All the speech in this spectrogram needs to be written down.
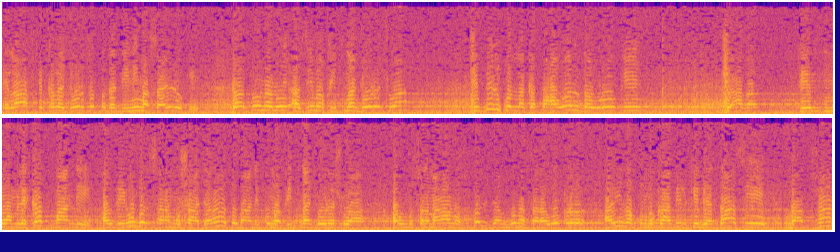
خلاف چې کله جوړ شو په د دیني مسایلو کې دا دونه لوی عظیمه فتنه جوړه شوه چې بالکل لکه په اول دورو کې چې هغه د مملکت باندې او د یو بل سره مشاجراتو باندې کومه فتنه جوړه شوه او مسلمانانو خپل جنګونه سره وکړه هغه په مقابل کې بیا داسې بادشان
